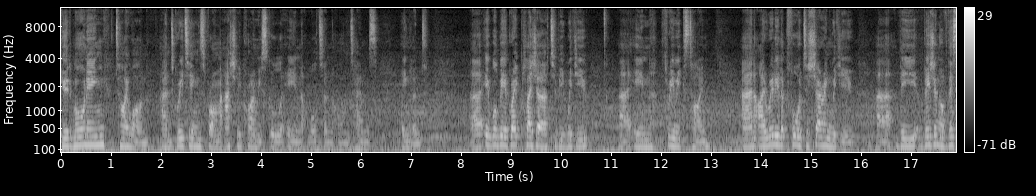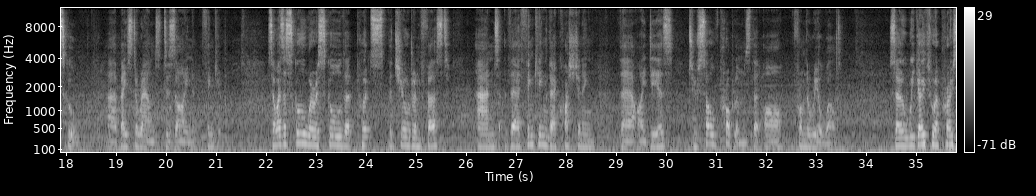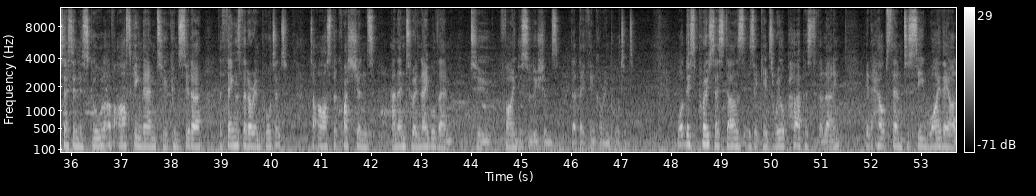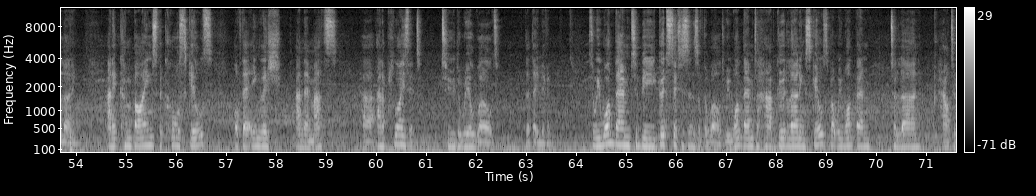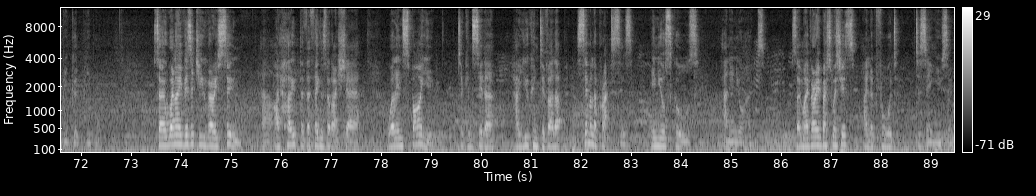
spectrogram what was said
Good morning, Taiwan, and greetings from Ashley Primary School in Walton on Thames, England. Uh, it will be a great pleasure to be with you uh, in three weeks' time, and I really look forward to sharing with you uh, the vision of this school uh, based around design thinking. So as a school, we're a school that puts the children first and their thinking, their questioning, their ideas to solve problems that are from the real world. So we go through a process in the school of asking them to consider the things that are important, to ask the questions, and then to enable them to find the solutions that they think are important. What this process does is it gives real purpose to the learning. It helps them to see why they are learning and it combines the core skills of their English and their maths uh, and applies it to the real world that they live in. So we want them to be good citizens of the world. We want them to have good learning skills, but we want them to learn how to be good people. So when I visit you very soon, uh, I hope that the things that I share will inspire you to consider how you can develop similar practices in your schools and in your homes. So my very best wishes. I look forward to seeing you soon.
